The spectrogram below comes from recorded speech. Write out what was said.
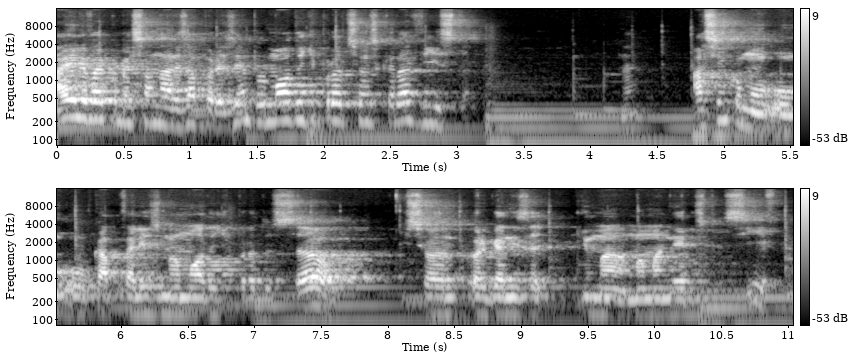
Aí ele vai começar a analisar, por exemplo, o modo de produção escravista. Né? Assim como o, o, capitalismo é um modo de produção que se organiza de uma, uma maneira específica,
